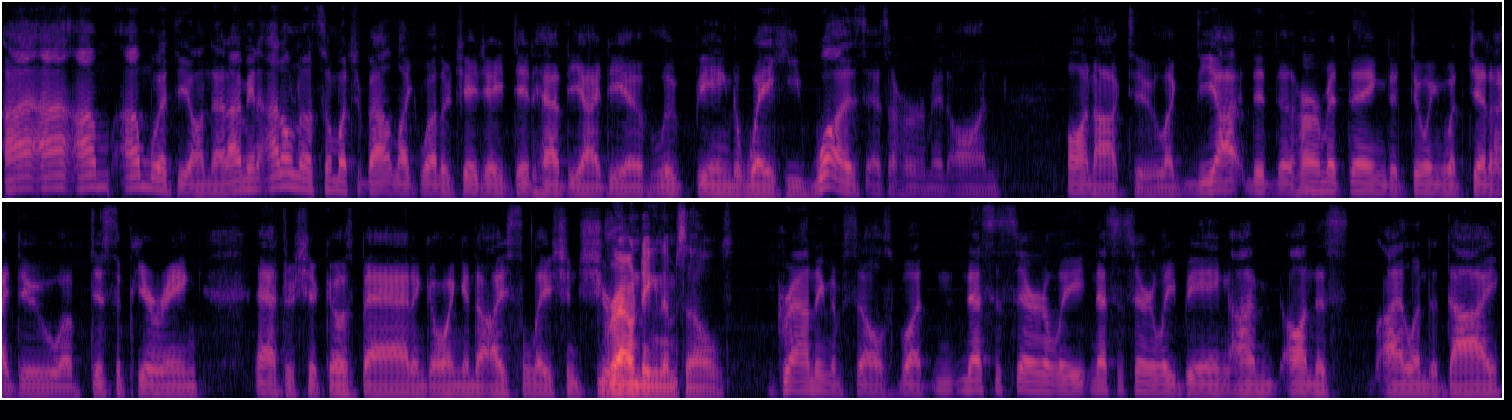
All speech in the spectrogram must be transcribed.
I, I, I'm I'm with you on that. I mean, I don't know so much about like whether JJ did have the idea of Luke being the way he was as a hermit on on Ahch-To, like the uh, the, the hermit thing, the doing what Jedi do of disappearing after shit goes bad and going into isolation. Sure, Grounding themselves. grounding themselves, but necessarily necessarily being I'm on this island to die.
